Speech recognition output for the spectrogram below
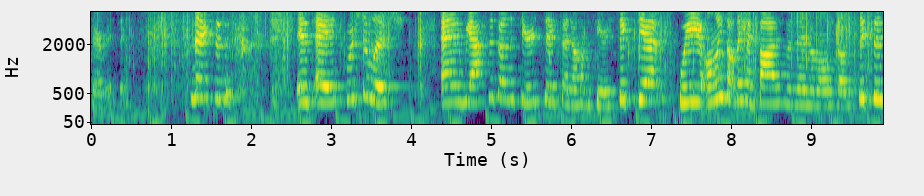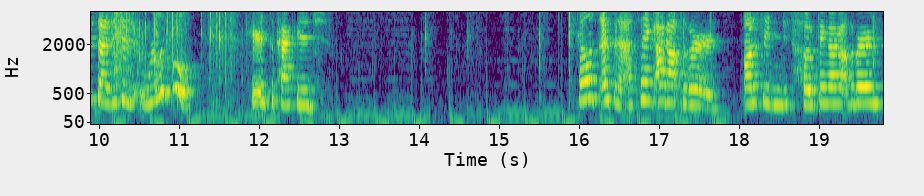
They're amazing. Next is a, is a Squish-A-Lish. And we actually found the Series 6. I don't have a Series 6 yet. We only thought they had 5s, but then my mom found 6s. So this is really cool. Here's the package. Now let's open it. I think I got the bird. Honestly, I'm just hoping I got the bird.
